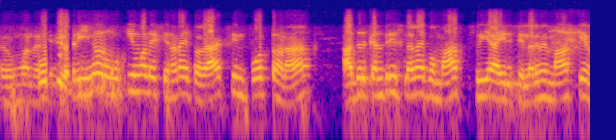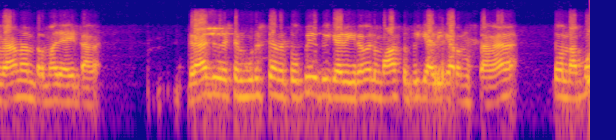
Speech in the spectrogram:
ரொம்ப நன்றி. இன்னொரு முக்கியமான விஷயம் என்னன்னா இப்ப வேக்சின் போட்டோம்னா அதர் கண்ட்ரீஸ்ல இப்ப மாஸ்க் ஃப்ரீ ஆயிருச்சு. எல்லாருமே மாஸ்கே வேணான்ற மாதிரி ஆயிட்டாங்க. கிராஜுவேஷன் முடிச்சுட்டு அந்த தொப்பியை தூக்கி அடிக்கிற மாதிரி மாஸ்க் தூக்கி அடிக்க ஆரம்பிச்சிட்டாங்க. ஸோ நம்ம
